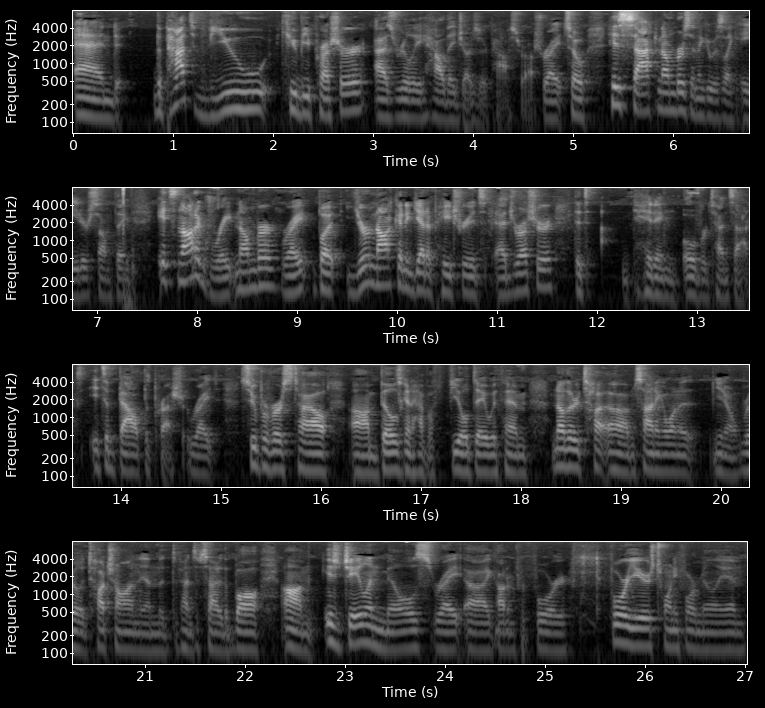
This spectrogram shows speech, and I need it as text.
and the Pats view QB pressure as really how they judge their pass rush, right? So his sack numbers, I think it was like eight or something. It's not a great number, right? But you're not going to get a Patriots edge rusher that's hitting over 10 sacks. It's about the pressure, right? Super versatile. Um, Bill's going to have a field day with him. Another t- um, signing I want to, you know, really touch on on the defensive side of the ball um, is Jalen Mills, right? Uh, I got him for four, four years, 24 million.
